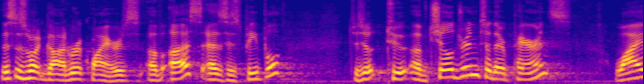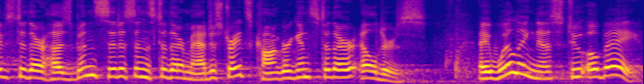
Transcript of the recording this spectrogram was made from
This is what God requires of us as His people, to, to, of children to their parents, wives to their husbands, citizens to their magistrates, congregants to their elders. A willingness to obey.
